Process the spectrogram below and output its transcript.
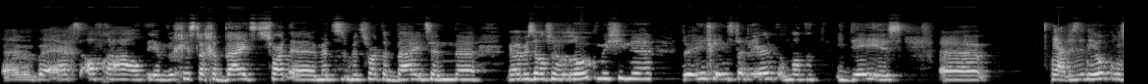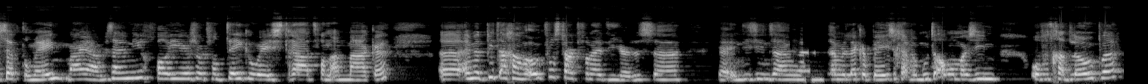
Uh, we hebben ergens afgehaald. Die hebben we gisteren gebijt zwart, uh, met, met zwarte bijt. En uh, we hebben zelfs een rookmachine erin geïnstalleerd. Omdat het idee is. ja, er zit een heel concept omheen. Maar ja, we zijn in ieder geval hier een soort van takeaway straat van aan het maken. en met Pita gaan we ook van start vanuit hier. Dus ja, in die zin zijn we, zijn we lekker bezig. En we moeten allemaal maar zien of het gaat lopen.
